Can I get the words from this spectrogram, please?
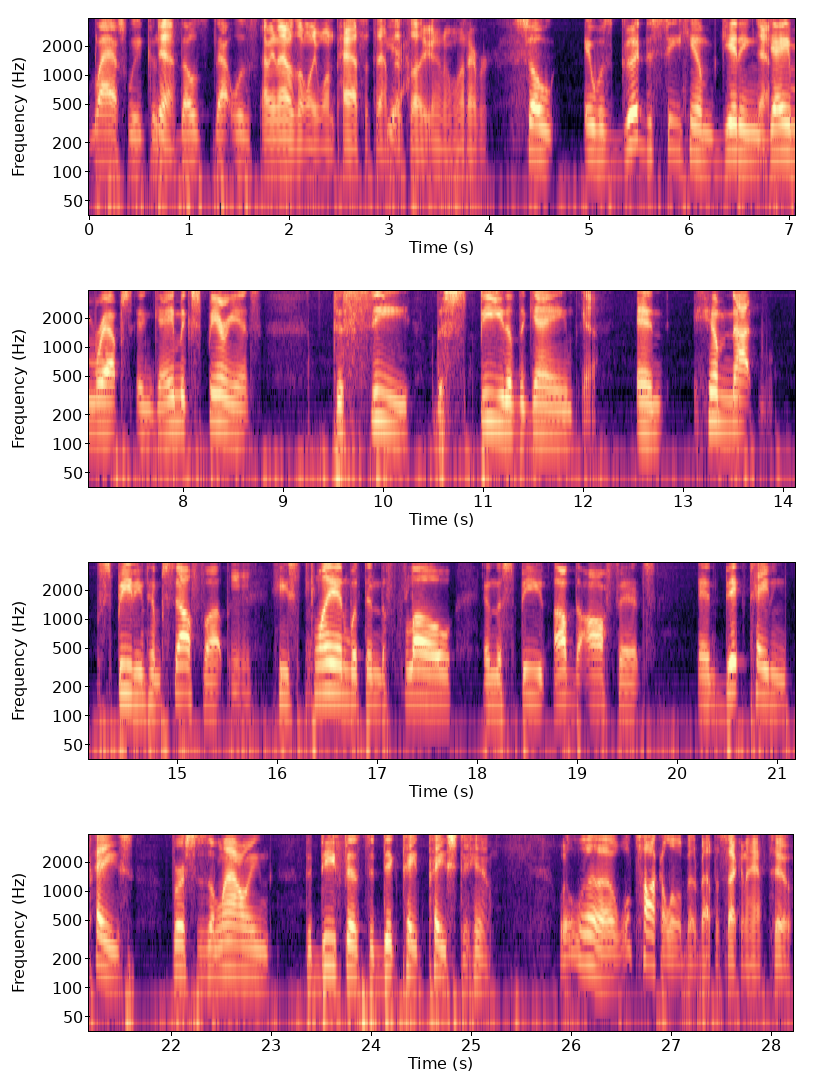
last week because Yeah. those that was I mean, that was only one pass attempt. Yeah. It's like you know, whatever. So it was good to see him getting Yeah. game reps and game experience to see the speed of the game Yeah. and him not speeding himself up. Mm-hmm. He's playing within the flow and the speed of the offense and dictating pace versus allowing the defense to dictate pace to him. We'll uh, we'll talk a little bit about the second half too,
